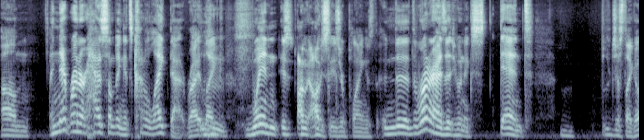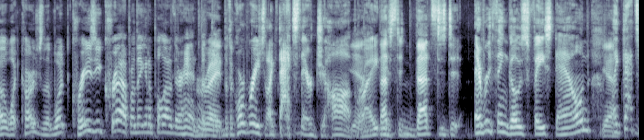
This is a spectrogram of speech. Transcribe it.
Um, and Netrunner has something that's kind of like that, right? Like Mm-hmm. when is I mean obviously as you're playing is the the runner has it to an extent. Just like oh, what cards? What crazy crap are they going to pull out of their hand? But Right. The, but the corporation, like that's their job, Yeah, right? that's- to, that's- to- everything goes face down. Yeah. Like that's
